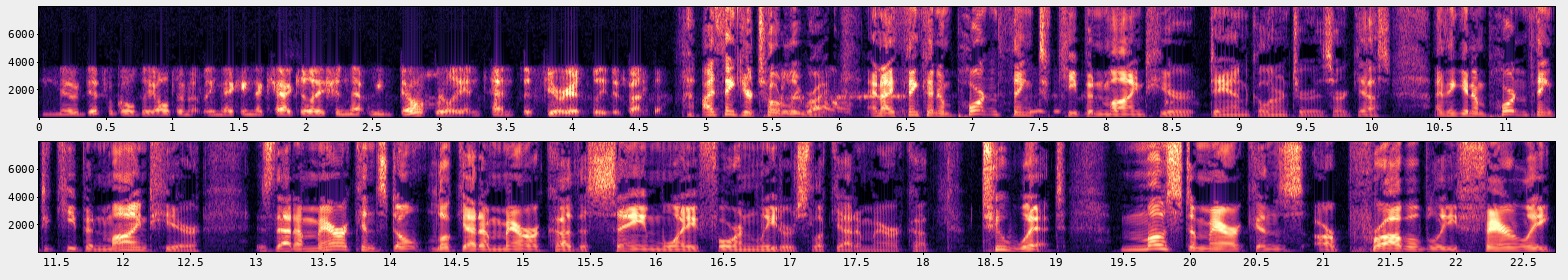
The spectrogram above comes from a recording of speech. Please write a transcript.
no difficulty ultimately making the calculation that we don't really intend to seriously defend them. I think you're totally right. And I think an important thing to keep in mind here, Dan Gelernter is our guest. I think an important thing to keep in mind here is that Americans don't look at America the same way foreign leaders look at America. To wit, most Americans are probably fairly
